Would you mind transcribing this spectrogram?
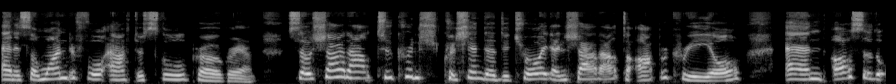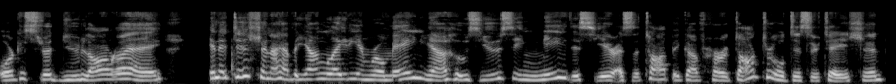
and it's a wonderful after school program. So shout out to Crescendo Detroit and shout out to Opera Creole and also the Orchestra du Loiret. In addition, I have a young lady in Romania who's using me this year as the topic of her doctoral dissertation,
